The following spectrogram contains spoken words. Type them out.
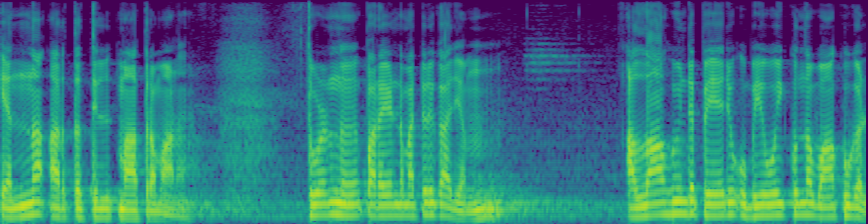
എന്ന അർത്ഥത്തിൽ മാത്രമാണ്. തുടർന്ന് പറയേണ്ട മറ്റൊരു കാര്യം അള്ളാഹുവിന്റെ പേര് ഉപയോഗിക്കുന്ന വാക്കുകൾ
